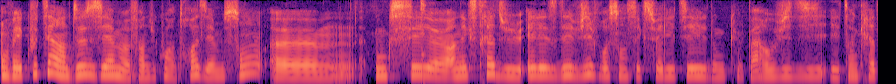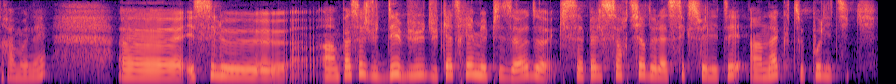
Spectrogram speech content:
On va écouter un deuxième, enfin du coup un troisième son. Euh, donc c'est euh, un extrait du LSD Vivre sans sexualité, donc par Ovidie et Tancred Ramonet. Euh, et c'est un passage du début du quatrième épisode qui s'appelle Sortir de la sexualité, un acte politique.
